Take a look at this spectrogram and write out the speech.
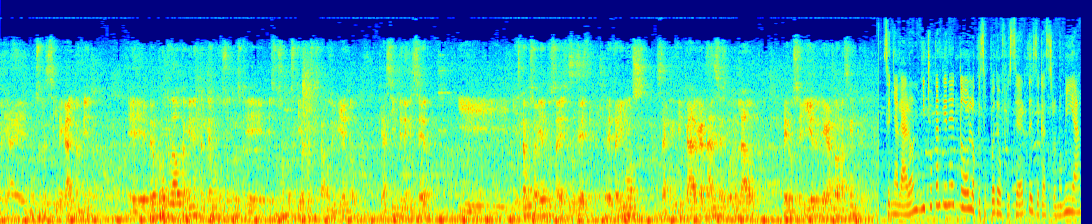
eh, muchas veces ilegal también. Eh, pero por otro lado también entendemos nosotros que esos son los tiempos que estamos viviendo, que así tiene que ser y, y estamos abiertos a eso. Creo que preferimos sacrificar ganancias por un lado, pero seguir llegando a más gente. Señalaron, Michoacán tiene todo lo que se puede ofrecer desde gastronomía,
